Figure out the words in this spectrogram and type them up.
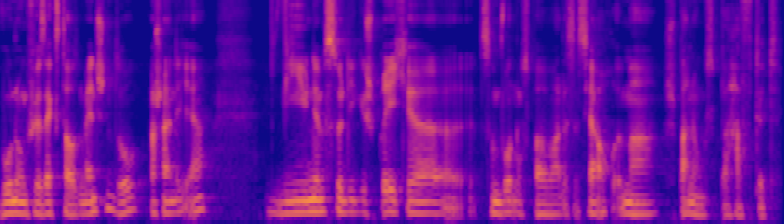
Wohnungen für 6000 Menschen, so wahrscheinlich eher. Wie nimmst du die Gespräche zum Wohnungsbau wahr? Das ist ja auch immer spannungsbehaftet.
